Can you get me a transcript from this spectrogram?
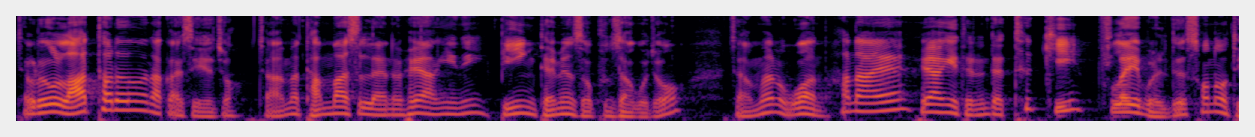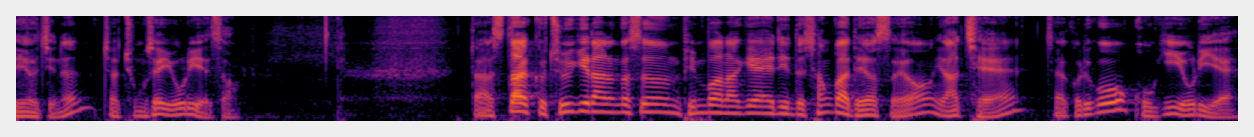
자, 그리고 라터는 아까 얘죠. 자, 하면 단맛을 내는 회양이니 being 되면서 분사구조. 자, 하면 원 하나의 회양이 되는데 특히 flavored 선호되어지는 자, 중세 요리에서. 자, stalk 줄기라는 것은 빈번하게 added 첨가되었어요. 야채. 자, 그리고 고기 요리에.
